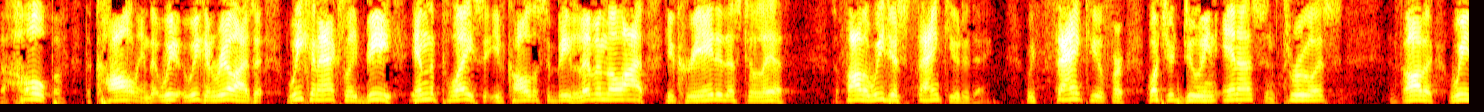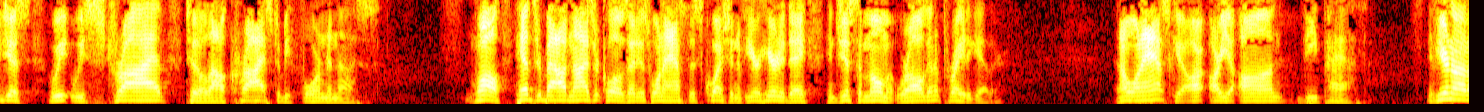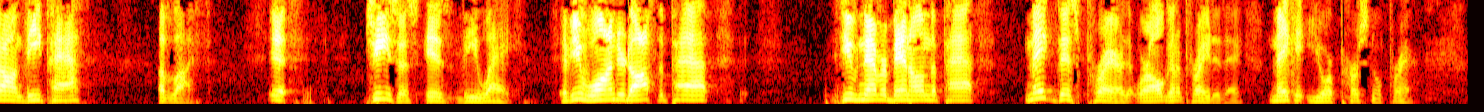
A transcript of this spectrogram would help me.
the hope of the calling, that we, we can realize that we can actually be in the place that you've called us to be, living the life you created us to live. So, Father, we just thank you today. We thank you for what you're doing in us and through us. And Father, we just we, we strive to allow Christ to be formed in us. While heads are bowed and eyes are closed, I just want to ask this question. If you're here today, in just a moment, we're all going to pray together. And I want to ask you, are, are you on the path? If you're not on the path of life, it, Jesus is the way. If you wandered off the path, if you've never been on the path, make this prayer that we're all going to pray today. Make it your personal prayer.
